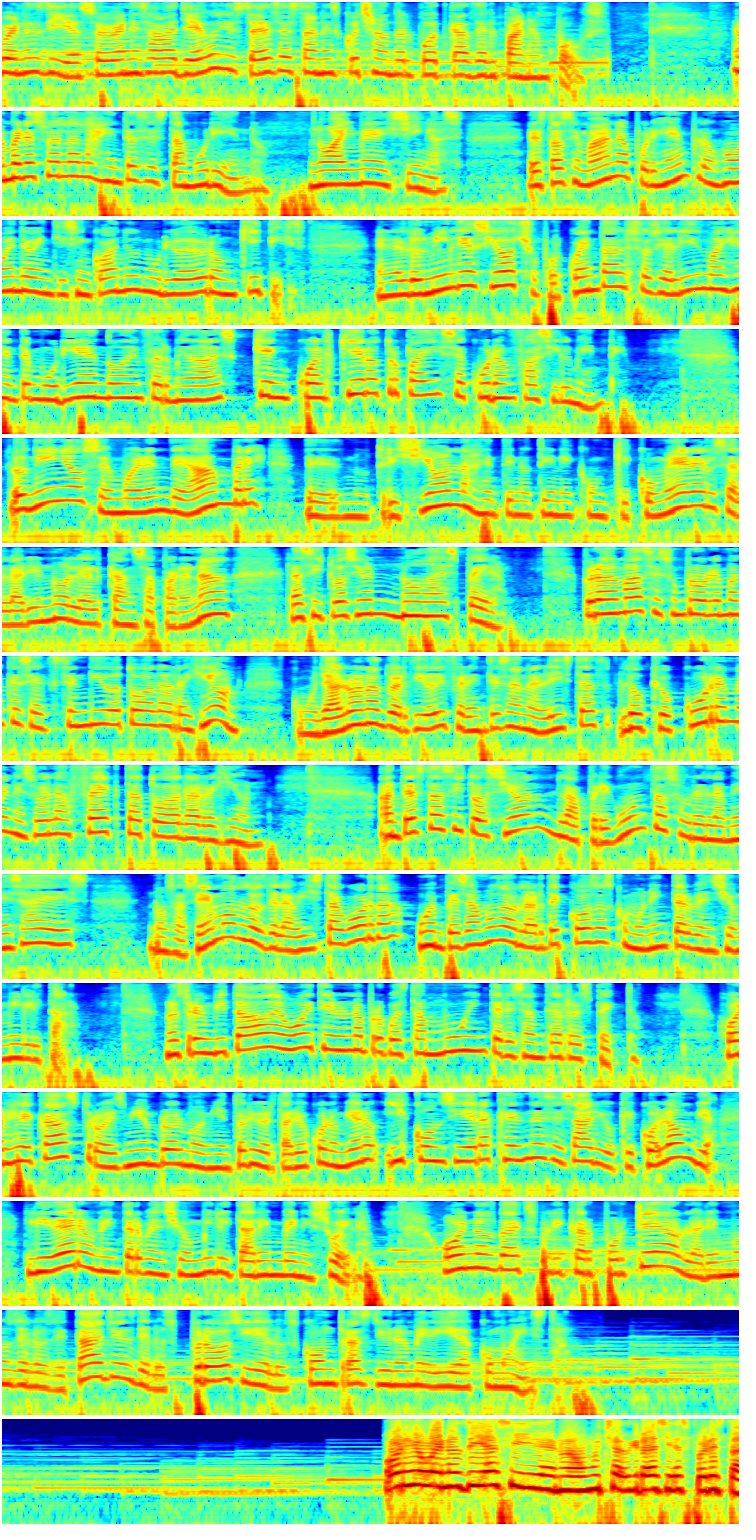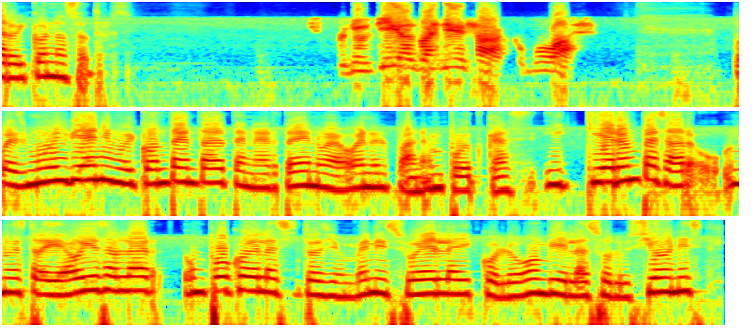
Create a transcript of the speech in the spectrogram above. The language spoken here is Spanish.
Buenos días, soy Vanessa Vallejo y ustedes están escuchando el podcast del Pan Am Post. En Venezuela la gente se está muriendo, no hay medicinas. Esta semana, por ejemplo, un joven de 25 años murió de bronquitis. En el 2018, por cuenta del socialismo, hay gente muriendo de enfermedades que en cualquier otro país se curan fácilmente. Los niños se mueren de hambre, de desnutrición, la gente no tiene con qué comer, el salario no le alcanza para nada, la situación no da espera. Pero además es un problema que se ha extendido a toda la región. Como ya lo han advertido diferentes analistas, lo que ocurre en Venezuela afecta a toda la región. Ante esta situación, la pregunta sobre la mesa es ¿nos hacemos los de la vista gorda o empezamos a hablar de cosas como una intervención militar? Nuestro invitado de hoy tiene una propuesta muy interesante al respecto. Jorge Castro es miembro del Movimiento Libertario Colombiano y considera que es necesario que Colombia lidere una intervención militar en Venezuela. Hoy nos va a explicar por qué hablaremos de los detalles, de los pros y de los contras de una medida como esta. Jorge, buenos días y de nuevo muchas gracias por estar hoy con nosotros. Buenos días, Vanessa, ¿cómo vas? Pues muy bien y muy contenta de tenerte de nuevo en el Panam Podcast. Y quiero empezar, nuestra idea hoy es hablar un poco de la situación Venezuela y Colombia y las soluciones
